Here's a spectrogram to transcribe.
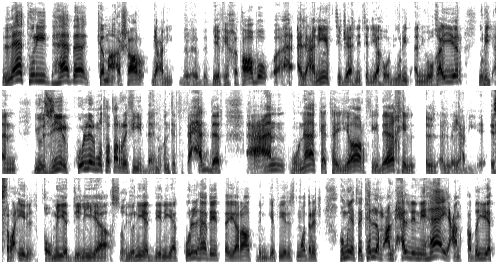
لا تريد هذا كما أشار يعني في خطابه العنيف تجاه نتنياهو يريد أن يغير يريد أن يزيل كل المتطرفين لأنه أنت تتحدث عن هناك تيار في داخل يعني إسرائيل القومية الدينية الصهيونية الدينية كل هذه التيارات بن جفير سموتريتش هم يتكلموا عن الحل النهائي عن قضية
